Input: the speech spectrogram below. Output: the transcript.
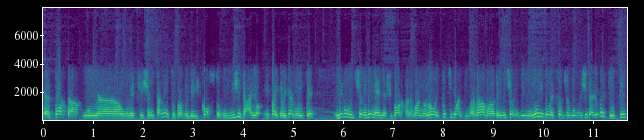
eh, porta un, eh, un efficientamento proprio del costo pubblicitario e poi teoricamente l'evoluzione dei media ci porta da quando noi tutti quanti guardavamo la televisione, quindi un unico messaggio pubblicitario per tutti,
